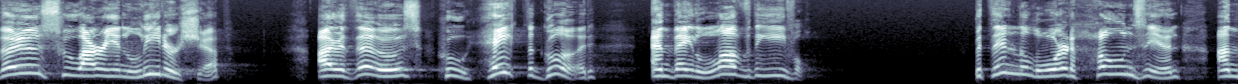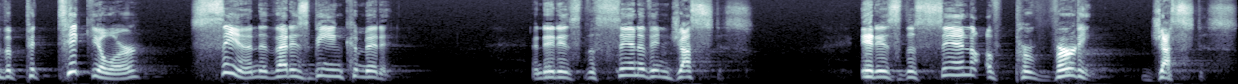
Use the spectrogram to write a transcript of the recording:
those who are in leadership are those who hate the good and they love the evil. But then the Lord hones in on the particular sin that is being committed. And it is the sin of injustice, it is the sin of perverting justice.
